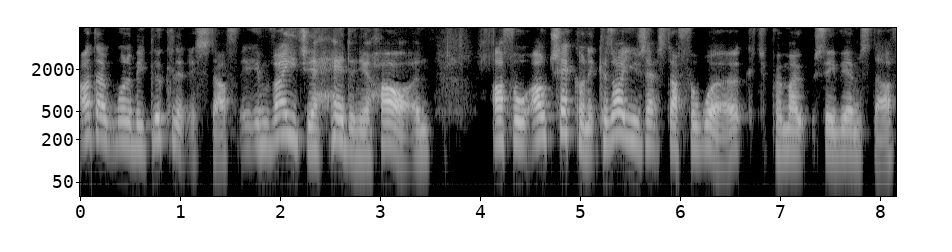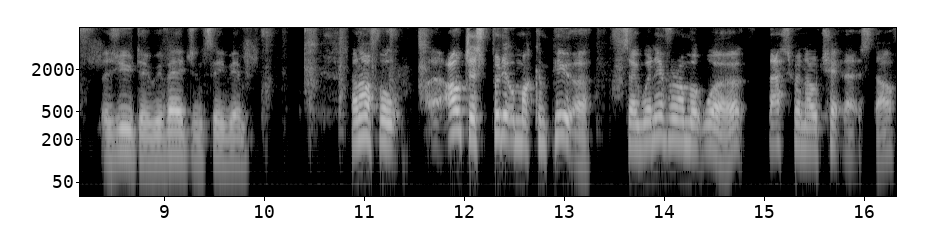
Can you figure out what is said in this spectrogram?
I don't want to be looking at this stuff. It invades your head and your heart, and I thought I'll check on it because I use that stuff for work to promote CVM stuff, as you do with Edge and CVM. And I thought I'll just put it on my computer, so whenever I'm at work, that's when I'll check that stuff.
